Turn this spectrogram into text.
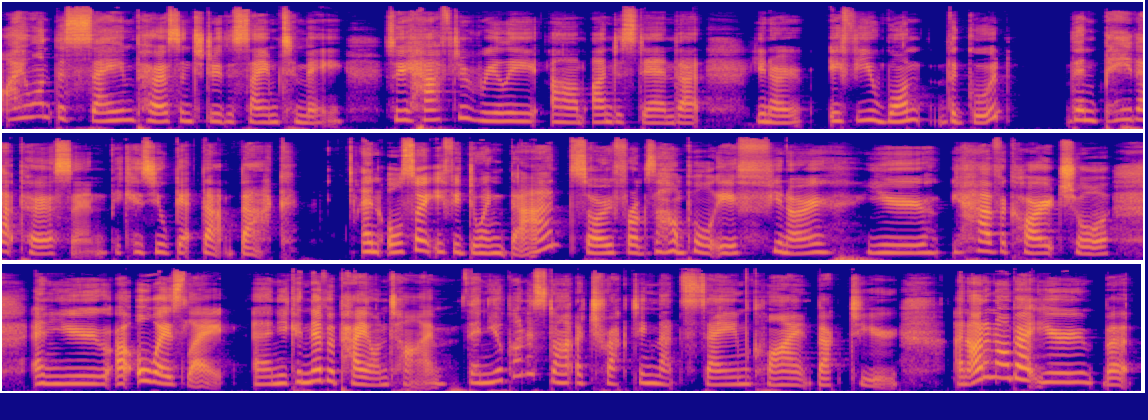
I want the same person to do the same to me. So you have to really um, understand that, you know, if you want the good, then be that person because you'll get that back. And also if you're doing bad, so for example, if you know you you have a coach or and you are always late and you can never pay on time, then you're going to start attracting that same client back to you. And I don't know about you, but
